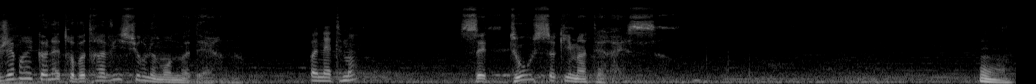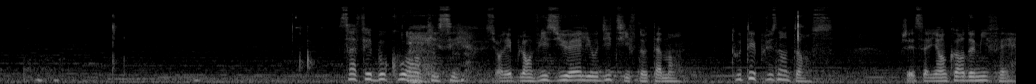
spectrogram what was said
j'aimerais connaître votre avis sur le monde moderne. Honnêtement, C'est tout ce qui m'intéresse. Hmm. ça fait beaucoup à encaisser, sur les plans visuels et auditifs notamment. Tout est plus intense. J'essaye encore de m'y faire.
